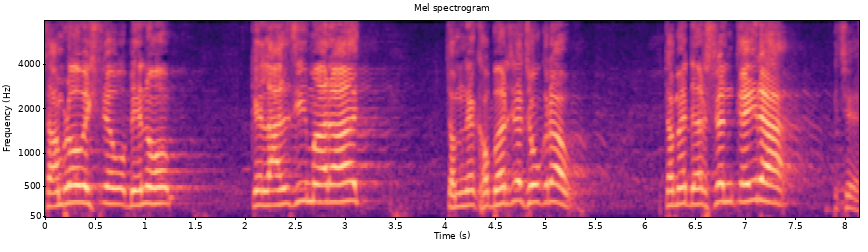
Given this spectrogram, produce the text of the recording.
સાંભળો વૈષ્ણવો, બેનો, કે લાલજી મહારાજ, તમને ખબર છે છોકરાઓ? તમે દર્શન કર્યા છે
